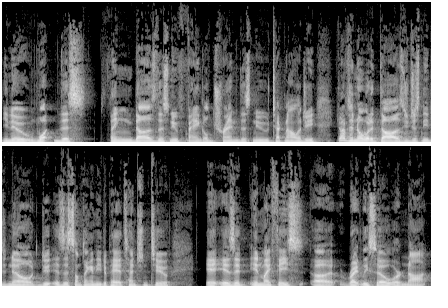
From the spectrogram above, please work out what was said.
you know, what this thing does, this new fangled trend, this new technology. You don't have to know what it does. You just need to know, do, is this something I need to pay attention to? Is it in my face, uh, rightly so or not?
